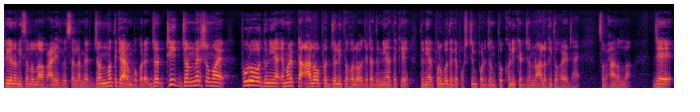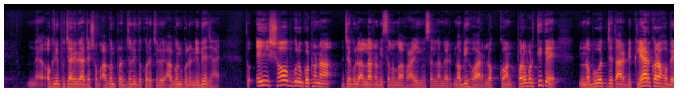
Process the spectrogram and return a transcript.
প্রিয় নবী সাল্লাহ আলহি আসাল্লামের জন্ম থেকে আরম্ভ করে ঠিক জন্মের সময় পুরো দুনিয়া, এমন একটা আলো প্রজ্বলিত হলো যেটা দুনিয়া থেকে, দুনিয়ার পূর্ব থেকে পশ্চিম পর্যন্ত ক্ষণিকের জন্য আলোকিত হয়ে যায়। সুবহান আল্লাহ যে অগ্নিপূজারীরা যে সব আগুন প্রজ্বলিত করেছিল, ওই আগুনগুলো নিভে যায়। তো এই সবগুলো ঘটনা যেগুলো আল্লাহ নবী সাল্লাহ আলহি নবী হওয়ার লক্ষণ, পরবর্তীতে নবুয়ত যে তার ডিক্লেয়ার করা হবে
